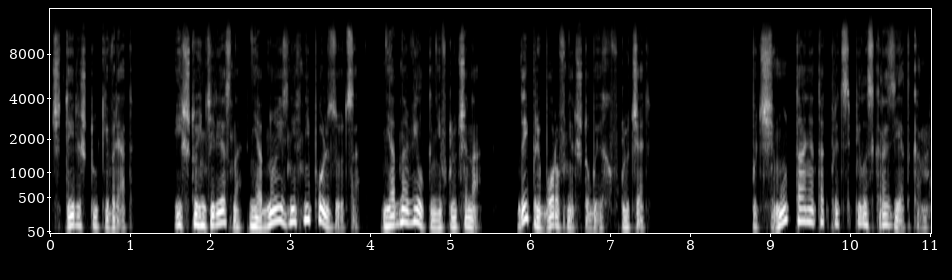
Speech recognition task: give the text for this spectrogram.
четыре штуки в ряд. И, что интересно, ни одной из них не пользуются, ни одна вилка не включена. Да и приборов нет, чтобы их включать. Почему Таня так прицепилась к розеткам?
